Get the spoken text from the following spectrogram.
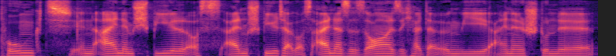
Punkt in einem Spiel, aus einem Spieltag, aus einer Saison, sich halt da irgendwie eine Stunde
